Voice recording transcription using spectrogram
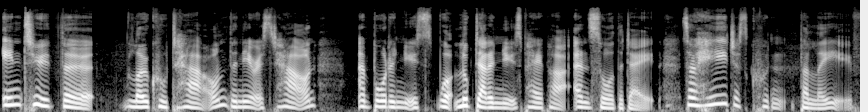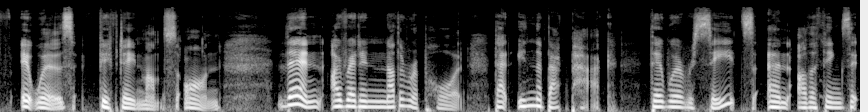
into the local town, the nearest town, and bought a news, well, looked at a newspaper and saw the date. So he just couldn't believe it was 15 months on. Then I read in another report that in the backpack, there were receipts and other things that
